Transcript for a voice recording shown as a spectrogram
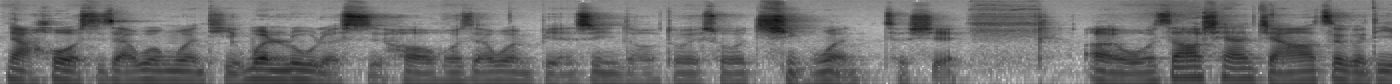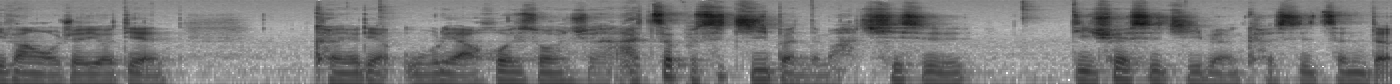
那或者是在问问题、问路的时候，或者在问别人事情都都会说请问这些。呃，我知道现在讲到这个地方，我觉得有点可能有点无聊，或者说你觉得哎，这不是基本的嘛？其实的确是基本，可是真的。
